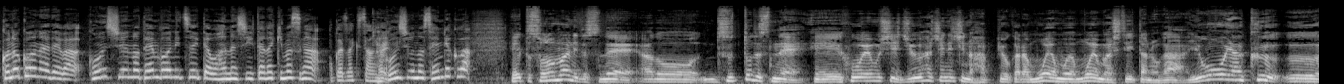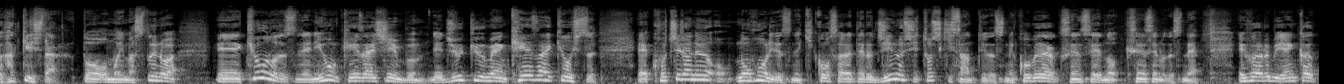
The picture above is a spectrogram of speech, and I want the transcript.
このコーナーでは今週の展望についてお話しいただきますが、岡崎さん、はい、今週の戦略は？えっと、その前にですね、あの、ずっとですね、えー、FOMC18 日の発表からもやもやもやもやしていたのが、ようやく、はっきりしたと思います。というのは、えー、今日のですね、日本経済新聞で19面経済教室、えー、こちらのの方にですね、寄稿されている地主俊樹さんというですね、神戸大学先生の、先生のですね、FRB 円滑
